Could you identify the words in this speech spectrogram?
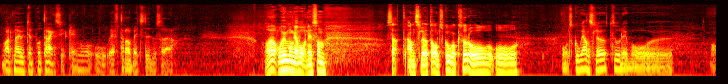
varit med ute på terrängcykling och, och efter arbetstid och sådär. Ja, och hur många var ni som satt anslöt Alskog också då och, och Ålskog anslöt och det var eh, ja,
